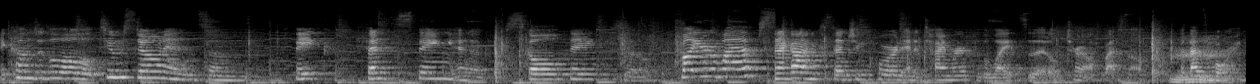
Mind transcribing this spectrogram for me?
It comes with a little tombstone and some fake fence thing and a skull thing, so. Spider webs! And I got an extension cord and a timer for the light so that it'll turn off by itself. But that's Mm. boring.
